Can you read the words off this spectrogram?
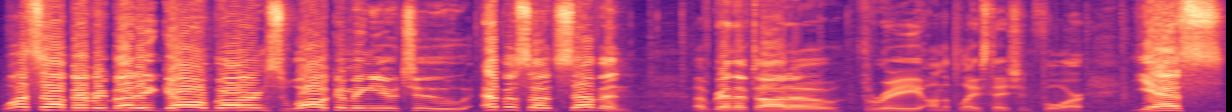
What's up, everybody? GeauxBurns, welcoming you to episode 7 of Grand Theft Auto 3 on the PlayStation 4. Yes,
